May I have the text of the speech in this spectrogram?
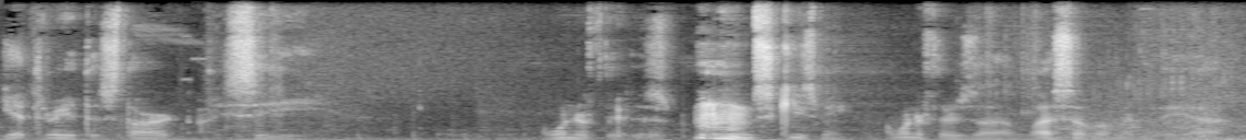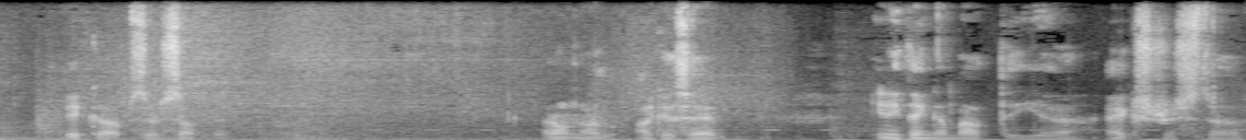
Get three at the start. I see. I wonder if there's. excuse me. I wonder if there's uh, less of them in the uh, pickups or something. I don't know. Like I said, anything about the uh, extra stuff.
